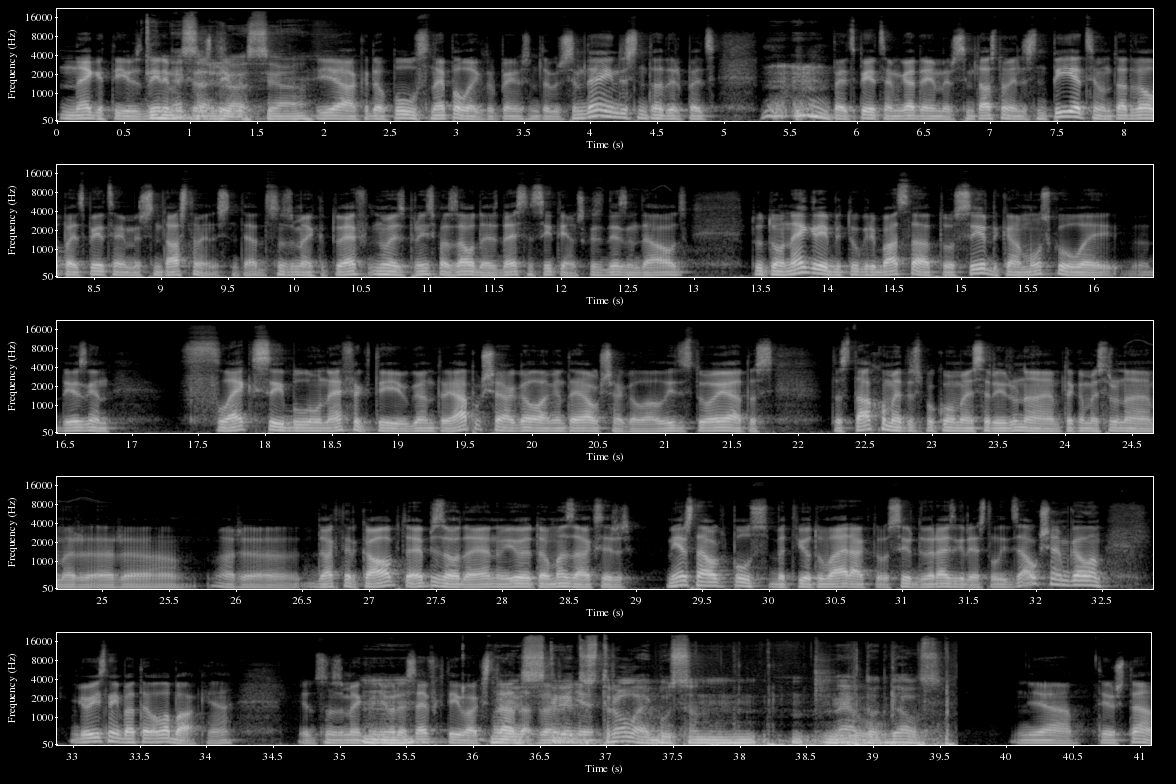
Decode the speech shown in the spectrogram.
negatīvas dinamikas. Jā. jā, ka tev pulss nepaliek tur, piemēram, tev ir 190, tad ir pēc, pēc pieciem gadiem ir 185, un tad vēl pēc pieciem ir 180. Jā. Tas nozīmē, ka tu nu, esi principā zaudējis desmit sitienus, kas ir diezgan daudz. Tu to negribi, tu gribi atstāt to sirdi kā muskulē diezgan fleksiblu un efektīvu gan tajā apakšējā galā, gan tajā augšējā galā. Līdz to jā, tas, tas tahometrs, par ko mēs arī runājam, tā kā mēs runājam ar, ar, ar, ar doktoru Kalpu epizodē, ja, nu, jo tev mazāks ir mierstāvokļa pulss, bet jo vairāk to sirdi var aizgriezt līdz augšējiem galam, jo īstenībā tev labāk. Ja? Jo tas nozīmē, ka viņi mm. varēs efektīvāk strādāt. Tas skriet uz trolēļus un neatdot galvas. Jā, tieši tā.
